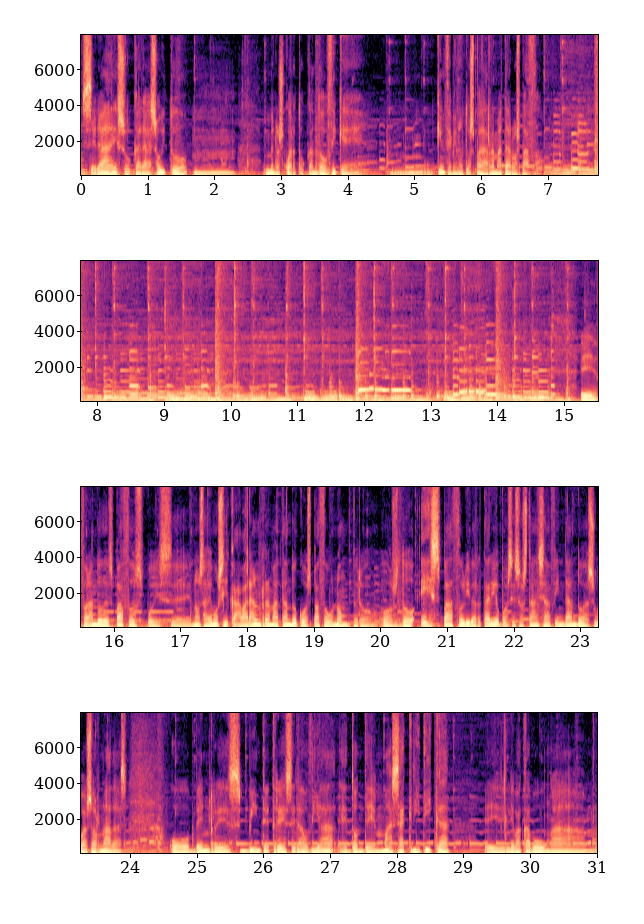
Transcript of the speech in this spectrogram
Será eso, cara as oito, mmm, menos cuarto, cando fique mm, 15 minutos para rematar o espazo. Eh, falando de espazos, pois eh, non sabemos se acabarán rematando co espazo ou non, pero os do espazo libertario pois eso están xa afindando as súas jornadas. O Benres 23 será o día eh, donde masa crítica eh, leva a cabo unha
